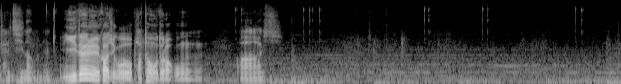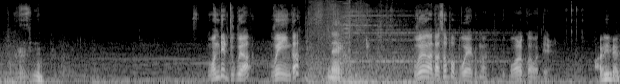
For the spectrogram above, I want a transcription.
잘 치시나 보네. 이를 가지고 바텀 오더라고 아 씨. 원딜 누구야? 우행인가? 네. 우행아 나 서퍼 뭐해 그러면? 뭐 할 거야 원딜? 아리벤?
